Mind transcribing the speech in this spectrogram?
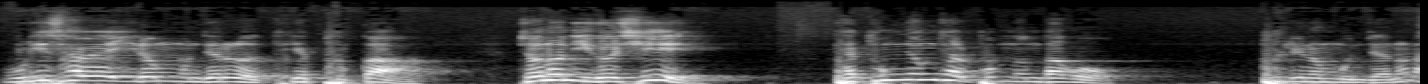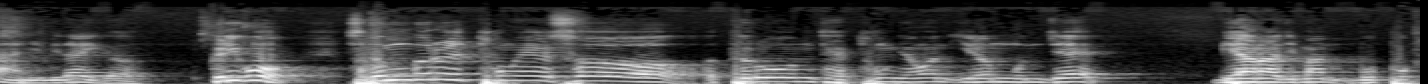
우리 사회에 이런 문제를 어떻게 풀까? 저는 이것이 대통령 잘 뽑는다고 풀리는 문제는 아닙니다, 이거. 그리고 선거를 통해서 들어온 대통령은 이런 문제 미안하지만 못 뽑-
